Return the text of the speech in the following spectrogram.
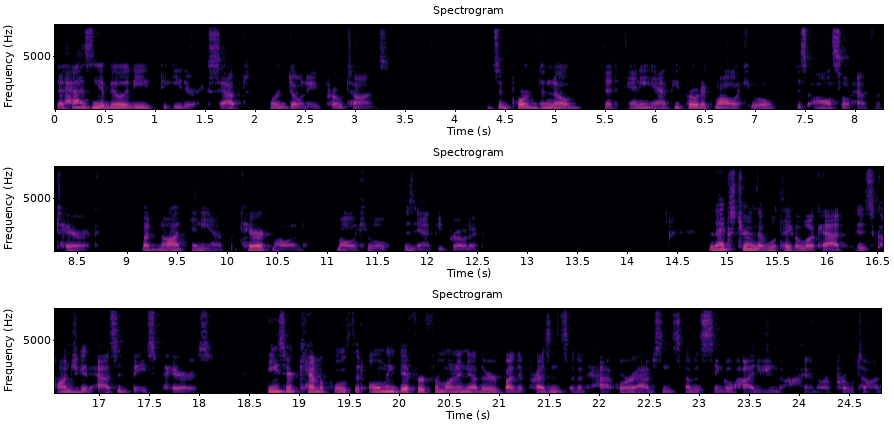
that has the ability to either accept or donate protons. It's important to note that any amphiprotic molecule is also amphoteric, but not any amphoteric molecule is amphiprotic. The next term that we'll take a look at is conjugate acid-base pairs. These are chemicals that only differ from one another by the presence of an or absence of a single hydrogen ion or proton.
